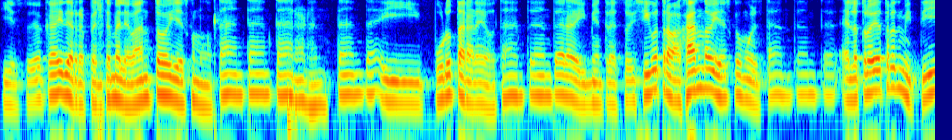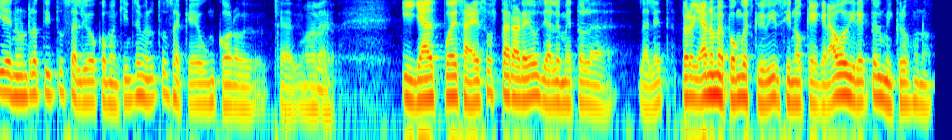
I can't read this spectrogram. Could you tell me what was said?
y estoy acá y de repente me levanto y es como tan, tan, tararán, tan, tan, y puro tarareo, tan, tan, tararán, y mientras estoy, sigo trabajando y es como el tan, tan, tan. El otro día transmití, en un ratito salió, como en 15 minutos saqué un coro, y ya después a esos tarareos ya le meto la, la letra, pero ya no me pongo a escribir, sino que grabo directo el micrófono.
